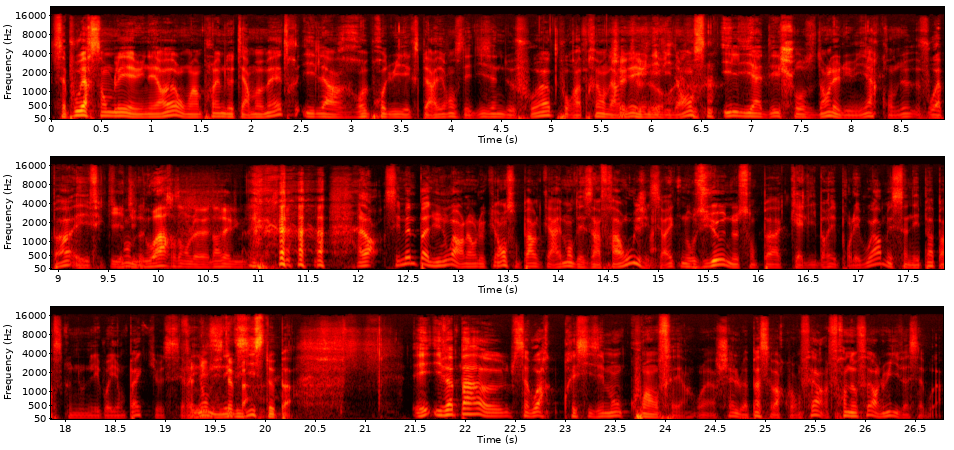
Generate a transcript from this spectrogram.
Ça pouvait ressembler à une erreur ou à un problème de thermomètre. Il a reproduit l'expérience des dizaines de fois pour après en arriver à une évidence. il y a des choses dans la lumière qu'on ne voit pas, et effectivement... Il y a du noir dans, le, dans la lumière. Alors, c'est même pas du noir. Là, en l'occurrence, on parle carrément des infrarouges, et c'est vrai que nos yeux ne sont pas calibrés pour les voir, mais ça n'est pas parce que nous ne les voyons pas que ces rayons n'existent pas. Et il va pas euh, savoir précisément quoi en faire. Voilà, ne va pas savoir quoi en faire. Fraunhofer, lui, il va savoir.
